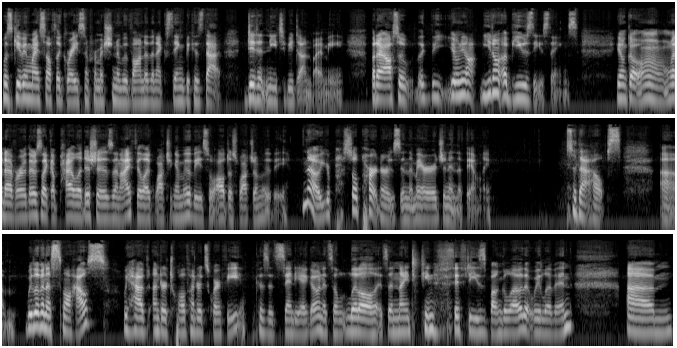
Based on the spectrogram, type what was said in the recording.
was giving myself the grace and permission to move on to the next thing because that didn't need to be done by me. But I also like the, you're not you don't abuse these things. You don't go mm, whatever. There's like a pile of dishes and I feel like watching a movie, so I'll just watch a movie. No, you're still partners in the marriage and in the family. So that helps. Um, we live in a small house. We have under 1,200 square feet because it's San Diego and it's a little, it's a 1950s bungalow that we live in. Um,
